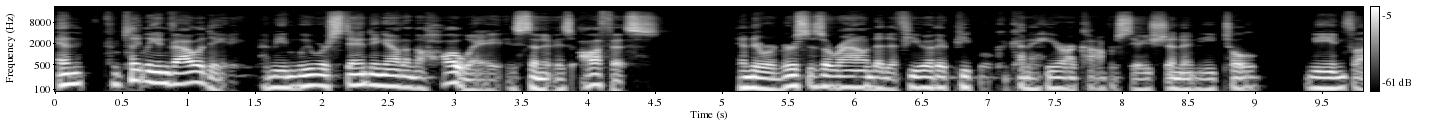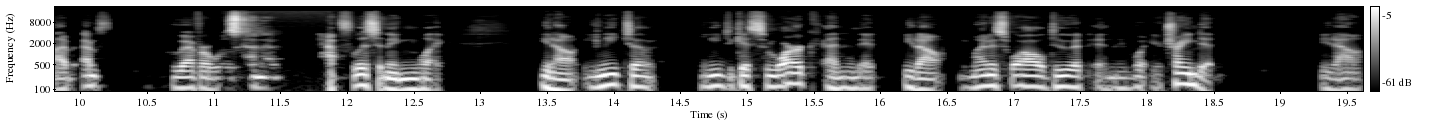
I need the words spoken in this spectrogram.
and completely invalidating. I mean, we were standing out in the hallway instead of his office and there were nurses around and a few other people could kind of hear our conversation and he told me and five whoever was kind of half listening like you know you need to you need to get some work and it you know you might as well do it in what you're trained in you know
